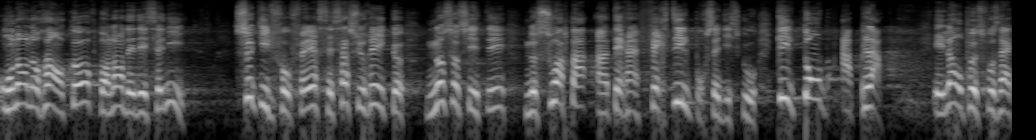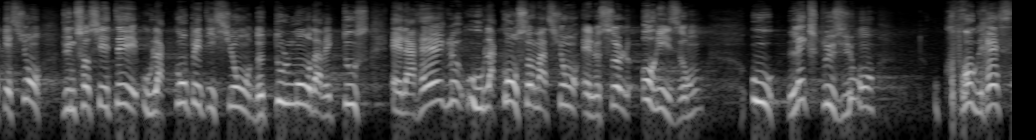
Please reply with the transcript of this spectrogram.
on en aura encore pendant des décennies. Ce qu'il faut faire, c'est s'assurer que nos sociétés ne soient pas un terrain fertile pour ces discours, qu'ils tombent à plat. Et là, on peut se poser la question d'une société où la compétition de tout le monde avec tous est la règle, où la consommation est le seul horizon, où l'exclusion progresse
